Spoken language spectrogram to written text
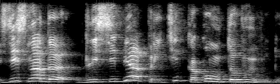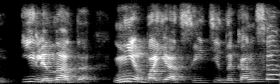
здесь надо для себя прийти к какому-то выводу. Или надо не бояться идти до конца –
